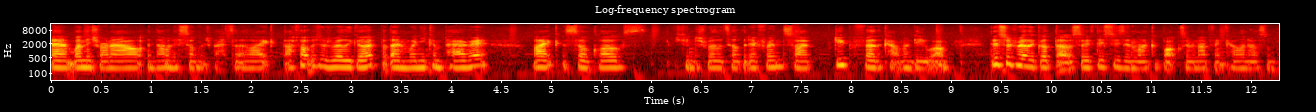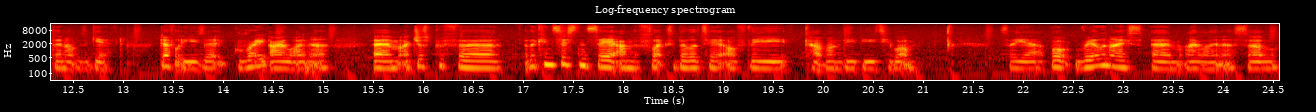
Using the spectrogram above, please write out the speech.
um, when this ran out and that one is so much better. Like I thought this was really good but then when you compare it like so close you can just really tell the difference so I do prefer the Kat Von D one. This was really good though so if this is in like a box or an advent calendar or something or it was a gift definitely use it. Great eyeliner. Um, I just prefer the consistency and the flexibility of the Kat Von D Beauty one. So yeah, but really nice um, eyeliner. So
